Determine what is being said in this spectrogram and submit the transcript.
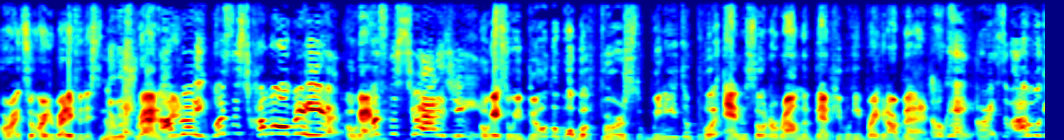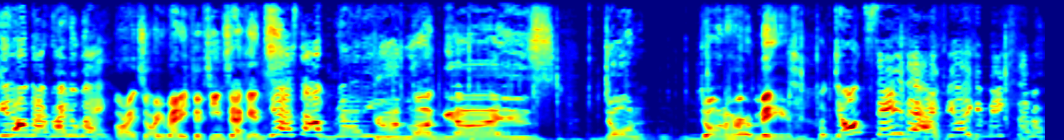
All right, so are you ready for this new Okay, strategy? I'm ready. What's this? Come over here. Okay. What's the strategy? Okay, so we build the wall, but first, we need to put end stone around the bed. People keep breaking our bed. Okay. All right. So I will get on that right away. All right, so are you ready? 15 seconds. Yes, I'm ready. Good luck, guys. Don't don't hurt me. Don't say that. I feel like it makes them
